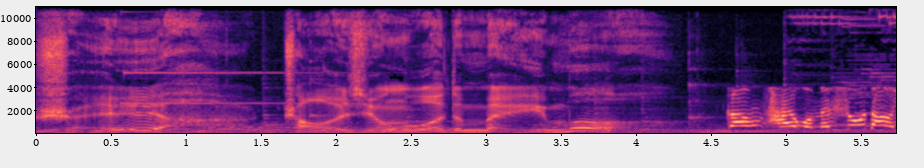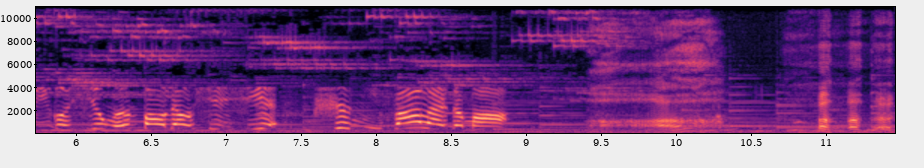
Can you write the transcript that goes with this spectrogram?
谁呀？吵醒我的美梦。刚才我们收到一个新闻爆料信息，是你发来的吗？啊？哈哈哈，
